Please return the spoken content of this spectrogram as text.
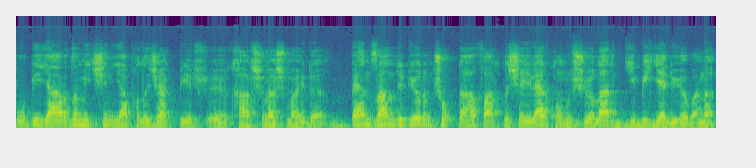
bu bir yardım için yapılacak bir e, karşılaşmaydı. Ben zannediyorum çok daha farklı şeyler konuşuyorlar gibi geliyor bana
